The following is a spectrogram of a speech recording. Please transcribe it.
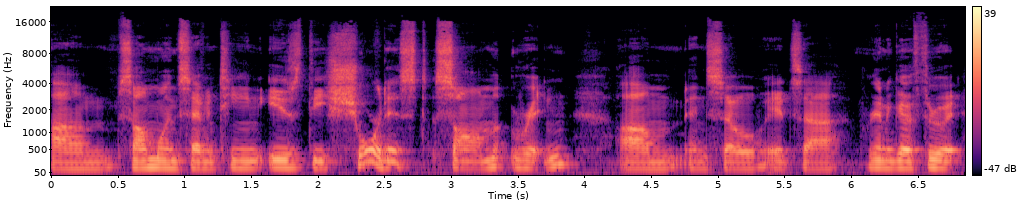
Um, psalm 117 is the shortest psalm written, um, and so it's uh, we're going to go through it.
